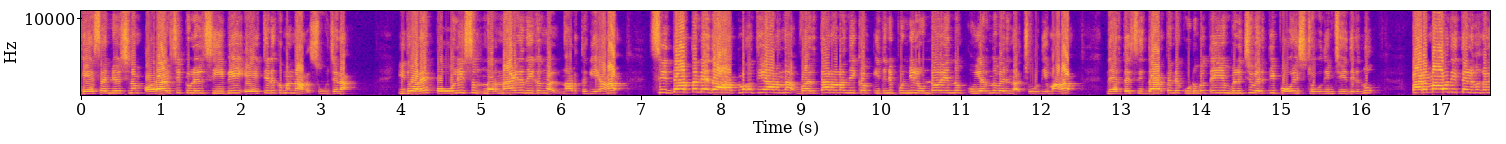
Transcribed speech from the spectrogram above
കേസ് അന്വേഷണം ഒരാഴ്ചയ്ക്കുള്ളിൽ സി ബി ഐ ഏറ്റെടുക്കുമെന്നാണ് സൂചന. ഇതോടെ പോലീസും നിർണായക നീക്കങ്ങൾ നടത്തുകയാണ്. സിദ്ധാർത്ഥന്റേത് ആത്മഹത്യയാണെന്ന് വരുത്താനുള്ള നീക്കം ഇതിന് പിന്നിൽ ഉണ്ടോ എന്നും ഉയർന്നു വരുന്ന ചോദ്യമാണ്. നേരത്തെ സിദ്ധാർത്ഥന്റെ കുടുംബത്തെയും വിളിച്ചു വരുത്തി പോലീസ് ചോദ്യം ചെയ്തിരുന്നു. പരമാവധി തെളിവുകൾ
